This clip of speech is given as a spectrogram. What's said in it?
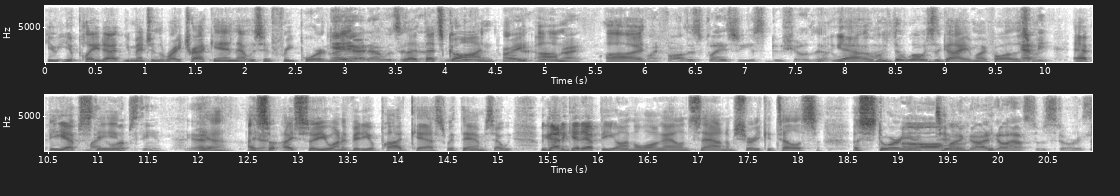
you, you played at you mentioned the Right Track Inn that was in Freeport, right? Yeah, that was that, that's gone, right? Yeah, um, right. Uh, my father's place, we used to do shows at. Yeah, who's the what was the guy in my father's? Epi. Epi Epstein. Michael Epstein. Yeah, yeah. I yeah. saw I saw you on a video podcast with them, so we, we got to get Epi on the Long Island Sound. I'm sure he could tell us a story oh, or two. Oh my God, he'll have some stories.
